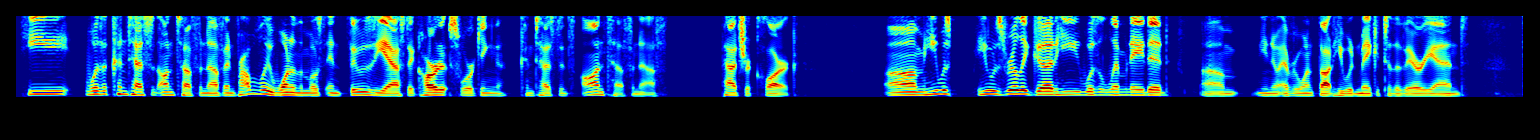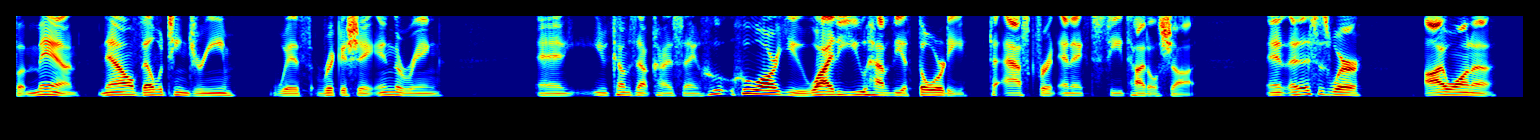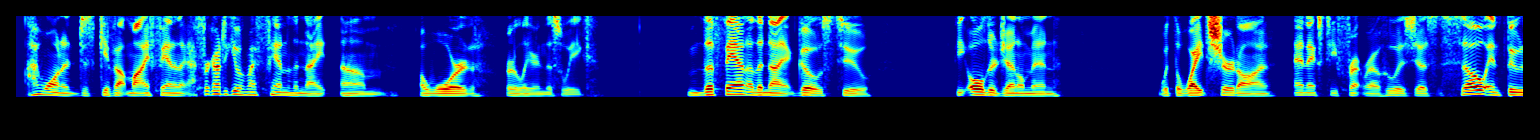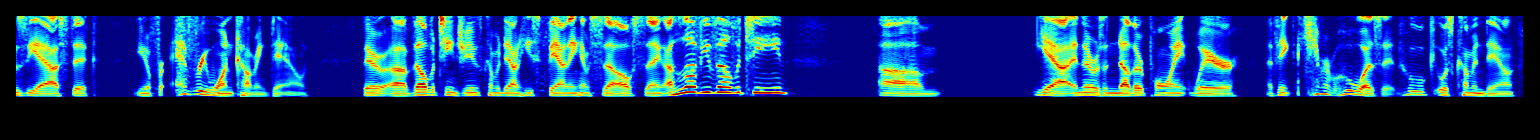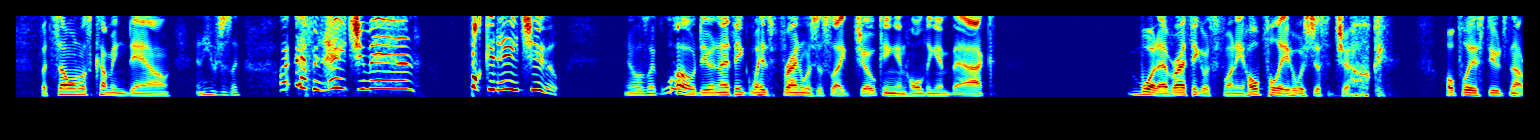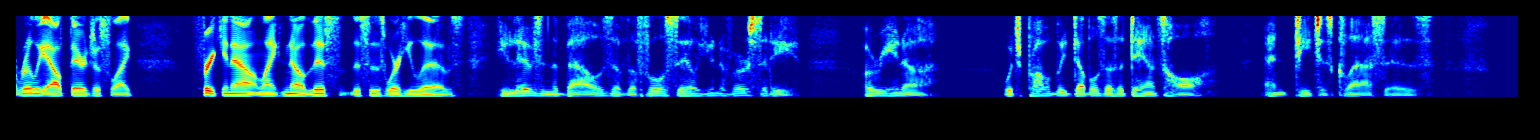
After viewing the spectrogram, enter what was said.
He was a contestant on Tough Enough and probably one of the most enthusiastic, hardest working contestants on Tough Enough, Patrick Clark. Um, he was he was really good. He was eliminated. Um, you know, everyone thought he would make it to the very end. But man, now Velveteen Dream with Ricochet in the ring, and he comes out kind of saying, "Who who are you? Why do you have the authority to ask for an NXT title shot. And, and this is where I want to I want to just give out my fan of the I forgot to give out my fan of the night um, award earlier in this week. The fan of the night goes to the older gentleman with the white shirt on, NXT front row, who is just so enthusiastic, you know, for everyone coming down. There, uh, Velveteen Dreams coming down. He's fanning himself, saying, "I love you, Velveteen." Um, yeah, and there was another point where I think I can't remember who was it, who was coming down, but someone was coming down, and he was just like, "I effing hate you, man! fucking hate you. And was like, whoa, dude. And I think his friend was just like joking and holding him back. Whatever. I think it was funny. Hopefully it was just a joke. Hopefully this dude's not really out there just like freaking out and like, no, this this is where he lives. He lives in the bowels of the Full Sail University arena, which probably doubles as a dance hall and teaches classes.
